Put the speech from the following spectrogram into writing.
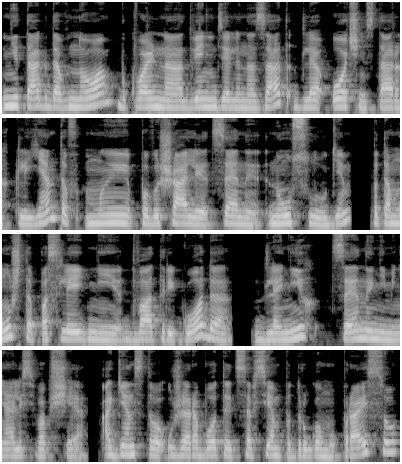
Не так давно, буквально две недели назад, для очень старых клиентов мы повышали цены на услуги, потому что последние 2-3 года для них цены не менялись вообще. Агентство уже работает совсем по другому прайсу,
